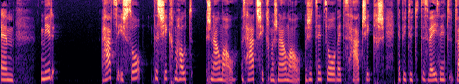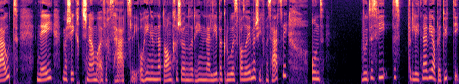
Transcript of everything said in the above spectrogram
ähm, mir, Herz ist so, das schickt man halt schnell mal. Ein Herz schickt man schnell mal. Es ist jetzt nicht so, wenn du ein Herz schickst, dann bedeutet das weiss nicht die Welt. Nein, man schickt schnell mal einfach ein Herzchen. Auch hinter einem Dankeschön oder hinter einem lieben Gruß, was auch immer, schickt man ein Herzchen. Und weil das, wie, das verliert dann wie eine Bedeutung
